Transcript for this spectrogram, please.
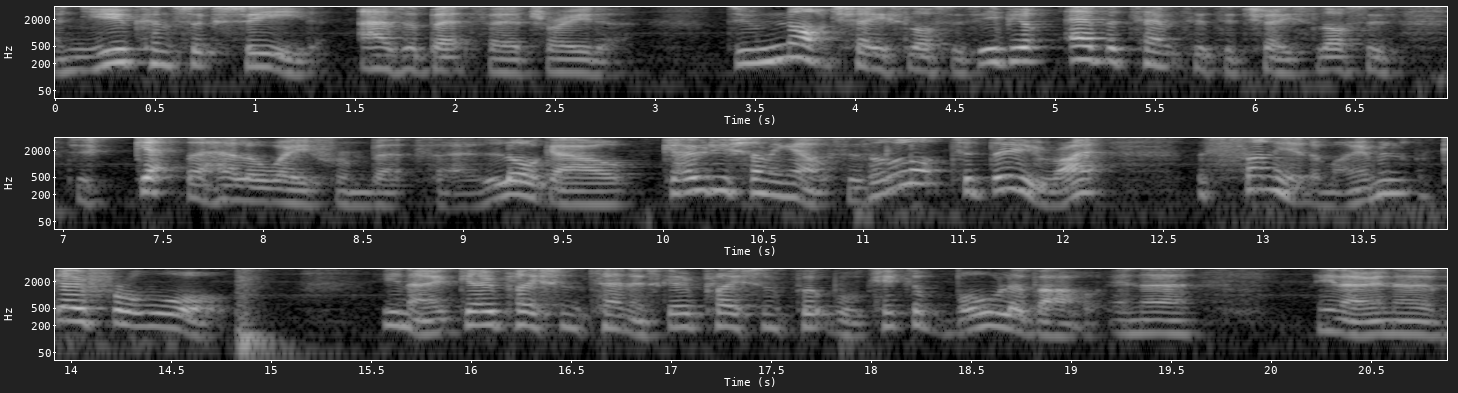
And you can succeed as a Betfair trader. Do not chase losses. If you're ever tempted to chase losses, just get the hell away from Betfair. Log out. Go do something else. There's a lot to do, right? It's sunny at the moment. Go for a walk. You know, go play some tennis. Go play some football. Kick a ball about in a, you know, in a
